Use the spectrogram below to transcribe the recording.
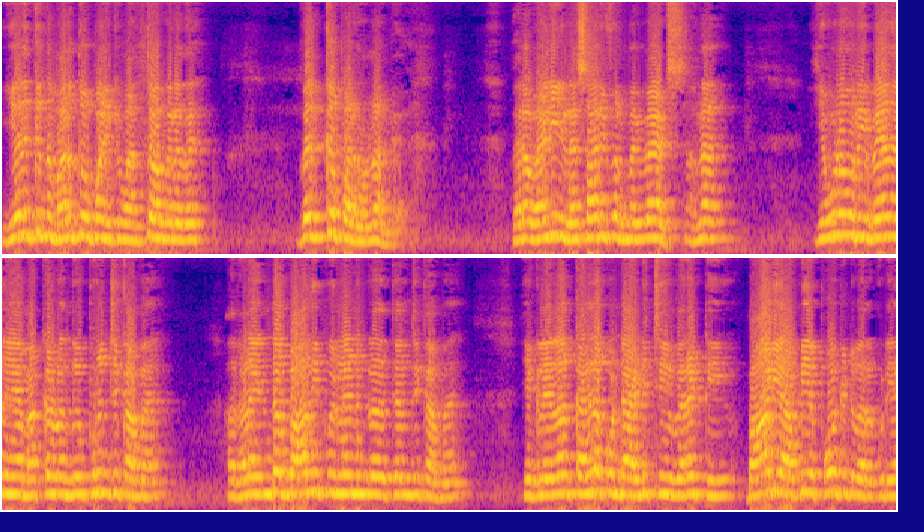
எதுக்கு இந்த மருத்துவ பணிக்கு வந்தவங்கிறது வெட்கப்படுறோம் நாங்கள் வேற வழி இல்லை. சாரி ஃபார் மை வேர்ட்ஸ் ஆனால் எவ்வளோ ஒரு வேதனையை மக்கள் வந்து புரிஞ்சுக்காம அதனால எந்த பாதிப்பு இல்லைன்னுங்கிறத தெரிஞ்சுக்காம எங்களை எல்லாம் கல்லை கொண்டு அடித்து விரட்டி பாடியை அப்படியே போட்டுட்டு வரக்கூடிய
